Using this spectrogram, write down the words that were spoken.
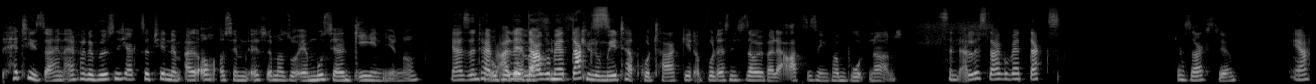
petty sein, einfach, der würde es nicht akzeptieren. Also auch außerdem er ist immer so, er muss ja gehen, you know? Ja, sind halt Opa, alle Dagobert Ducks. Kilometer pro Tag geht, obwohl es nicht soll, weil der Arzt es ihm verboten hat. Sind alles Dagobert Ducks. Ich sag's dir. Ja,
